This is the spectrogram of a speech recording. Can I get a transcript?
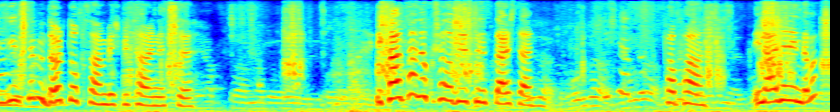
İlginç değil mi? 4.95 bir tanesi. İkan sen de kuş alabilirsin istersen. Papağan. İlayda'nın elinde bak.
